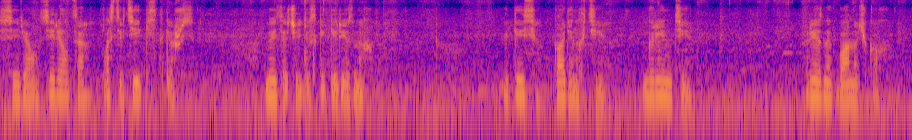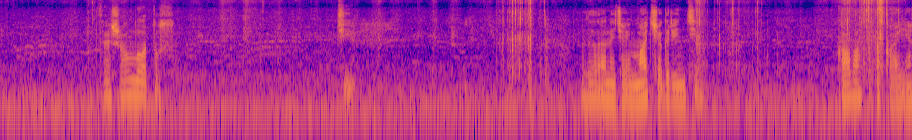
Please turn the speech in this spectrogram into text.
Сіріал. Сіріал це пластівці якісь таке щось. Дивіться, чаїв скільки різних. Якийсь кадінг ті, грін ті. В різних баночках. Це що лотус. Ті. Зелений чай матча грін ті. Кава така є.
